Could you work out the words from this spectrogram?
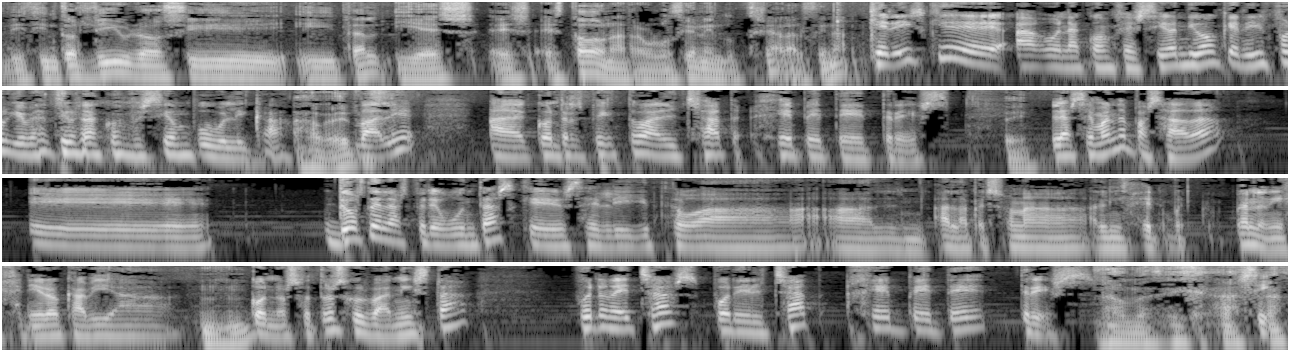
distintos libros y, y tal, y es, es, es toda una revolución industrial al final. ¿Queréis que haga una confesión? Digo queréis porque voy a hacer una confesión pública. A ver. ¿Vale? Ah, con respecto al chat GPT-3. La semana pasada, eh, dos de las preguntas que se le hizo a, a la persona, al ingeniero, bueno, el ingeniero que había con nosotros, urbanista, fueron hechas por el chat GPT-3. No me digas. Sí.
